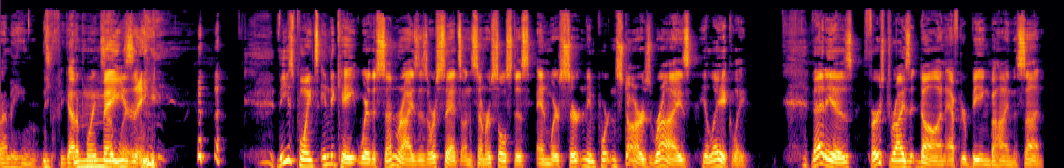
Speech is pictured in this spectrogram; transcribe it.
I mean, if you got a point, amazing. These points indicate where the sun rises or sets on summer solstice and where certain important stars rise heliacally. That is, first rise at dawn after being behind the sun.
